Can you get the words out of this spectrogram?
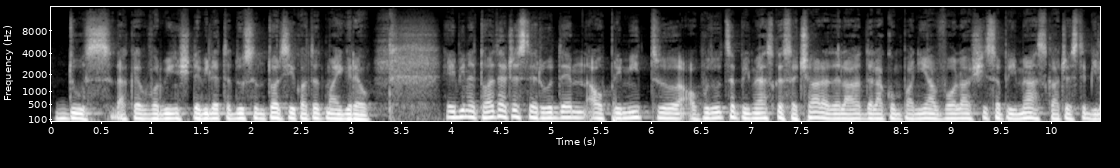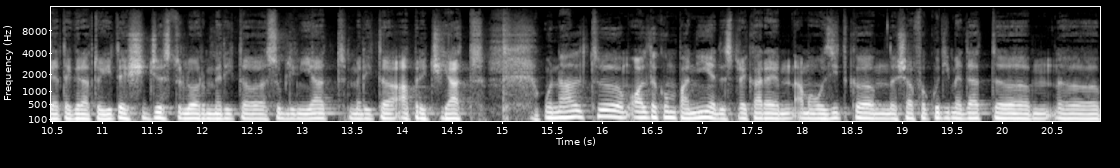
dus. Dacă vorbim și de bilete dus întors, e cu atât mai greu. Ei bine, toate aceste rude au primit, uh, au putut să primească, să ceară de la, de la compania Vola și să primească aceste bilete gratuite și gestul lor merită subliniat, merită apreciat. Un alt, uh, o altă companie despre care am auzit că și-a făcut imediat uh, uh,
